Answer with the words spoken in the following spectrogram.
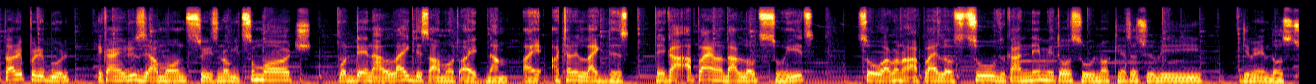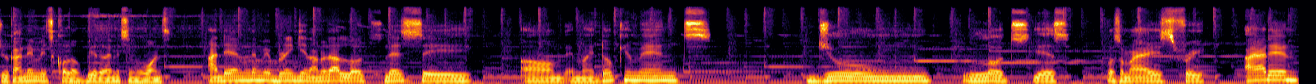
Very pretty good. You can reduce the amount so it's not be too much. But then I like this amount I I actually like this. Then you can apply another LUT to it. So I'm gonna apply LUTs 2. You can name it also, not necessarily giving LUTs 2. You can name it color grade or anything you want. And then let me bring in another LUT Let's say um in my documents June LUTs yes, customize free. I added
